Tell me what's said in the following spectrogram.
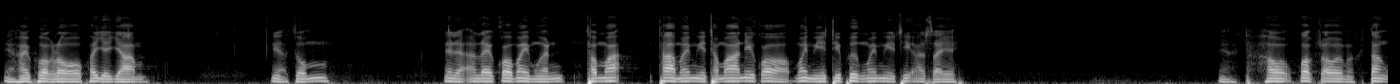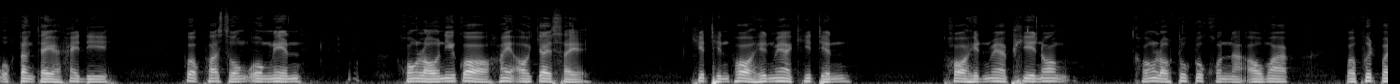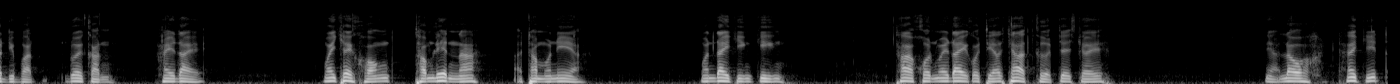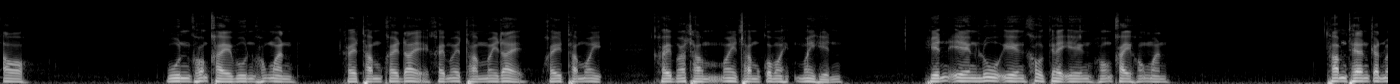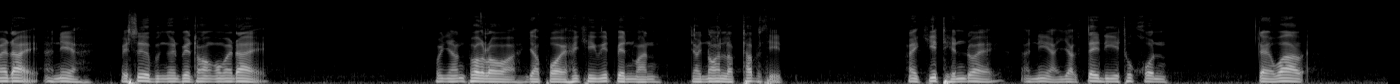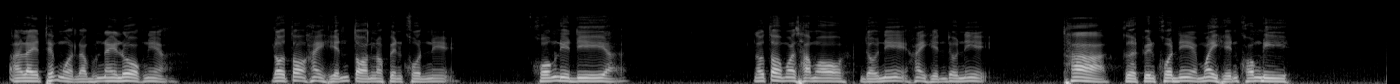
เนี่ยให้พวกเราพยายาม เนี่ยสมนี่แหละอะไรก็ไม่เหมือนธรรมะ ถ้าไม่มีธรรมะนี่ก็ไม่มีที่พึ่งไม่มีที่อาศัยเนี่ยเขาพวกเราตั้งอกตั้งใจให้ดี พวกพระสงฆ์องค์เนนของเรานี่ก็ให้เอาใจใส่ คิดเห็นพ่อเห็นแม่คิดเห็นพ่อเห็นแม่พี่น้องของเราทุกๆคนนะเอามาประพฤติปฏิบัติด้วยกันให้ได้ ไม่ใช่ของทำเล่นนะทำอันนี้มันได้จริง ๆ ถ้าคนไม่ได้ก็เสียชาติเกิดเฉยๆเนี่ยเราให้คิดเอาบุญของใครบุญของมัน ใครทำใครได้ ใครไม่ทำไม่ได้ ใครทำไม่ใครมาทำไม่ทำก็ไม่ไม่เห็น เห็นเองรู้เองเข้าใจเองของใครของมันทำแทนกันไม่ได้ อันนี้ไปซื้อเป็นเงินเป็นทองก็ไม่ได้ เพราะฉะนั้นพวกเราอย่าปล่อยให้ชีวิตเป็นมัน อย่านอนหลับทับสิทธิ์ให้คิดเห็นด้วย อันนี้อยากได้ดีทุกคน แต่ว่าอะไรทั้งหมดเราในโลกเนี่ย เราต้องให้เห็นตอนเราเป็นคนนี่ของดีๆอะเราต้องมาทำเอาเดี๋ยวนี้ให้เห็นเดี๋ยวนี้ ถ้าเกิดเป็นคนนี้ไม่เห็นของดี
